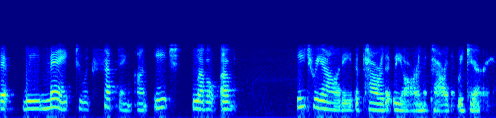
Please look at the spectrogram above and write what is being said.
that we make to accepting on each level of each reality the power that we are and the power that we carry.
